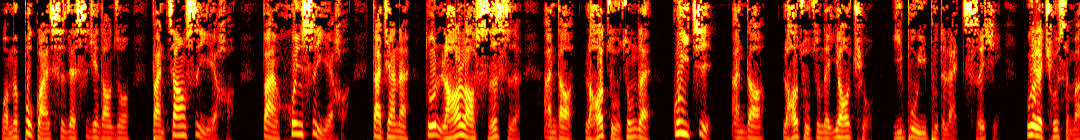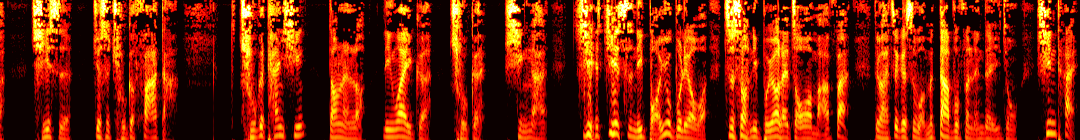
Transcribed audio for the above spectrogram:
我们不管是在世界当中办丧事也好，办婚事也好。大家呢都老老实实按照老祖宗的规矩，按照老祖宗的要求，一步一步的来执行。为了求什么？其实就是求个发达，求个贪心。当然了，另外一个求个心安。即即使你保佑不了我，至少你不要来找我麻烦，对吧？这个是我们大部分人的一种心态。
